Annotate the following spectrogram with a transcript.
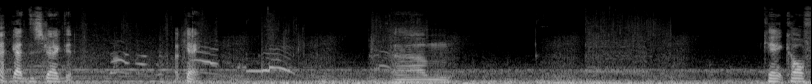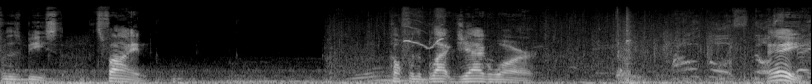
I got distracted. Okay. Um. Can't call for this beast. It's fine. Call for the black jaguar. Hey!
